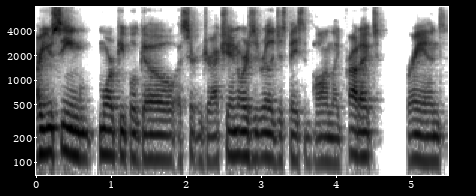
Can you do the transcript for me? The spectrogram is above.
Are you seeing more people go a certain direction, or is it really just based upon like product, brand,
